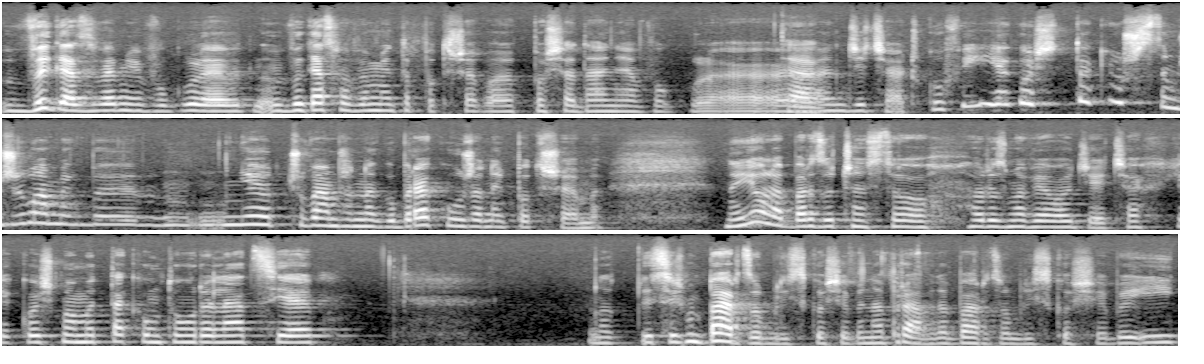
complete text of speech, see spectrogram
Wygasł we mnie w ogóle, wygasła we mnie ta potrzeba posiadania w ogóle Tak. dzieciaczków i jakoś tak już z tym żyłam, jakby nie odczuwałam żadnego braku, żadnej potrzeby. No i Ola bardzo często rozmawiała o dzieciach. Jakoś mamy taką tą relację, no, jesteśmy bardzo blisko siebie, naprawdę bardzo blisko siebie i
